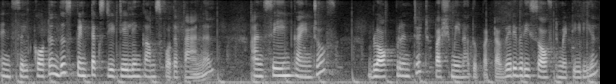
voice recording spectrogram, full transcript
in silk cotton. This Pintex detailing comes for the panel and same kind of block printed pashmina dupatta very very soft material.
